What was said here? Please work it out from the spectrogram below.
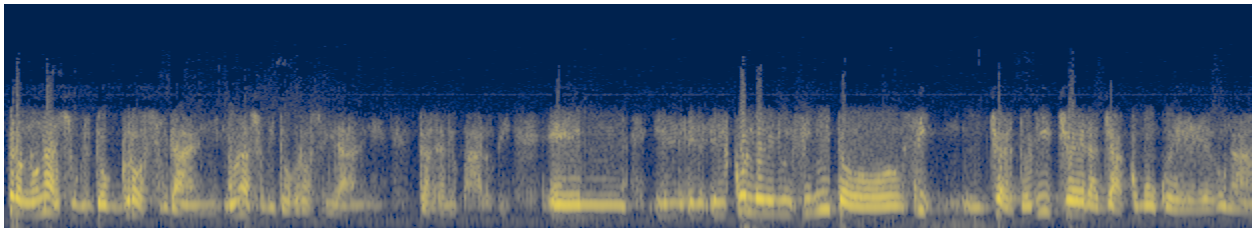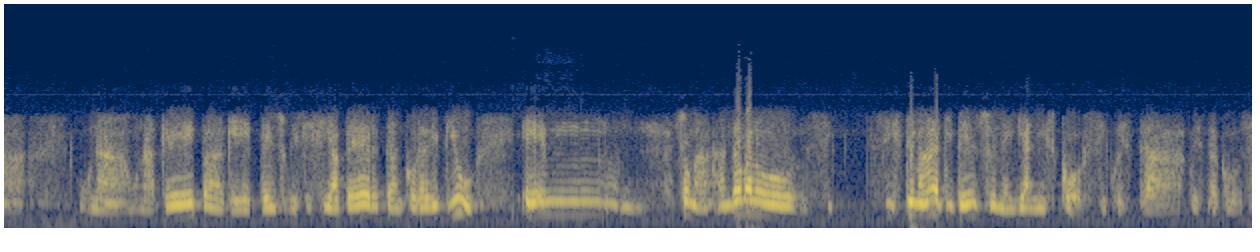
però non ha subito grossi danni, non ha subito grossi danni Casa Leopardi. E, um, il, il, il Colle dell'Infinito, sì, certo, lì c'era già comunque una una, una crepa che penso che si sia aperta ancora di più e mm, insomma andavano sistemati penso negli anni scorsi questa, questa cosa.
